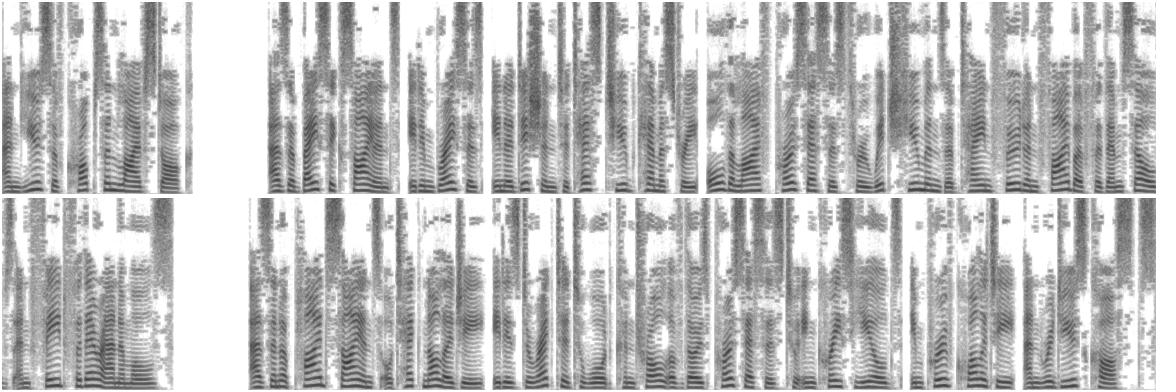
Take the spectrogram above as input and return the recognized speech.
and use of crops and livestock. As a basic science, it embraces, in addition to test tube chemistry, all the life processes through which humans obtain food and fiber for themselves and feed for their animals. As an applied science or technology, it is directed toward control of those processes to increase yields, improve quality, and reduce costs.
